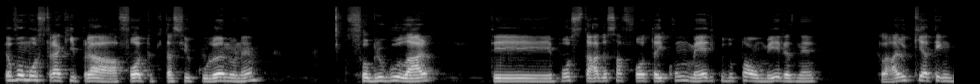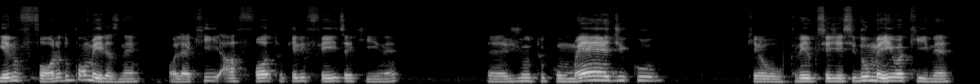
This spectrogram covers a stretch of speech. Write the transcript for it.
Então vou mostrar aqui para a foto que está circulando, né? Sobre o Goulart ter postado essa foto aí com o médico do Palmeiras, né? Claro que atendendo fora do Palmeiras, né? Olha aqui a foto que ele fez aqui, né? É, junto com o médico, que eu creio que seja esse do meio aqui, né?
